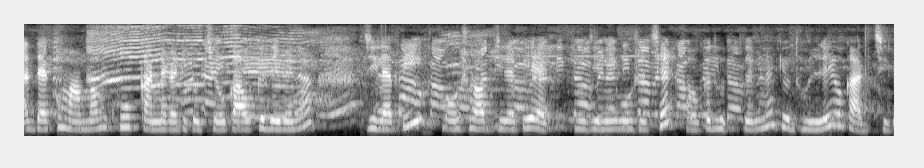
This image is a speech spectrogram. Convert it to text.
আর দেখো মামাম খুব কান্নাকাটি করছে। ও কাউকে দেবে না। জিলাপি, ও সব জিলাপি এক নিজে নিয়ে বসেছে। কাউকে ধরতে দেবে না। কেউ ধরলেই ও কাঁদছিল।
